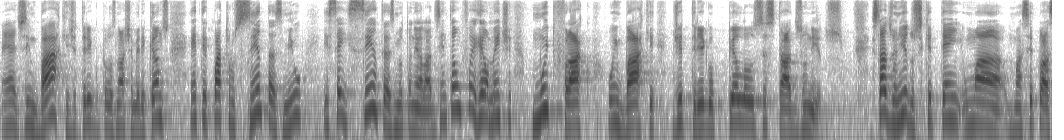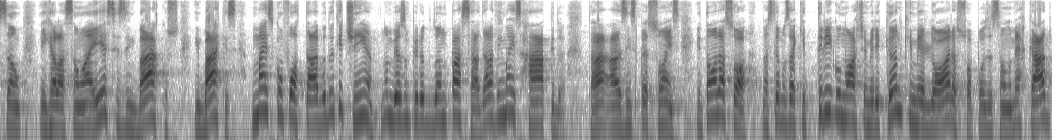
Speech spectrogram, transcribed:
é, desembarque de trigo pelos norte-americanos entre 400 mil e 600 mil toneladas. Então foi realmente muito fraco o embarque de trigo pelos Estados Unidos. Estados Unidos que tem uma, uma situação em relação a esses embarcos, embarques mais confortável do que tinha no mesmo período do ano passado. Ela vem mais rápida, tá? as inspeções. Então, olha só, nós temos aqui trigo norte-americano que melhora a sua posição no mercado.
